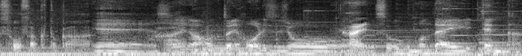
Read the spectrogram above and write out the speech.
捜索とか、ええはい。そういうのは本当に法律上、はい。すごく問題点な、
